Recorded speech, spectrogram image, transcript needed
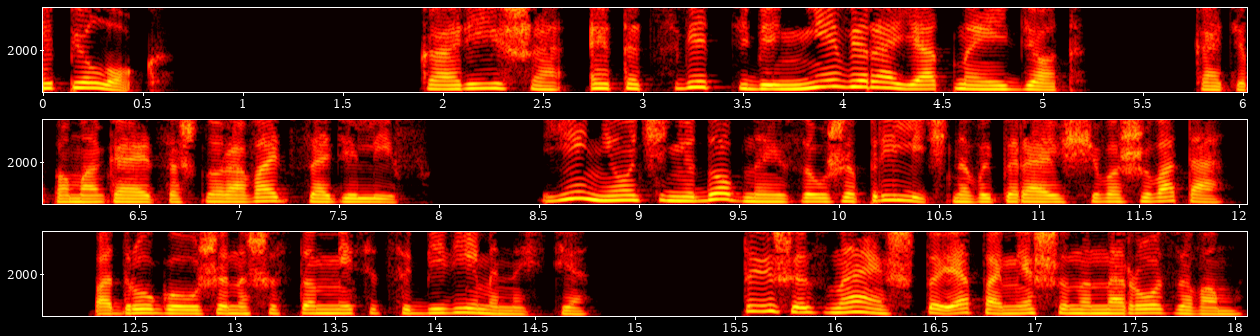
Эпилог. «Кариша, этот цвет тебе невероятно идет!» Катя помогает зашнуровать сзади лиф. Ей не очень удобно из-за уже прилично выпирающего живота. Подруга уже на шестом месяце беременности. «Ты же знаешь, что я помешана на розовом!»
